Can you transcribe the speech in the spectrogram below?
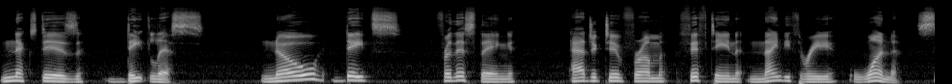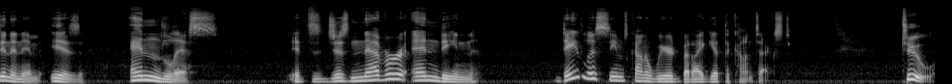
Next is dateless. No dates for this thing. Adjective from 1593. One synonym is endless. It's just never ending. Dateless seems kind of weird, but I get the context. Two,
